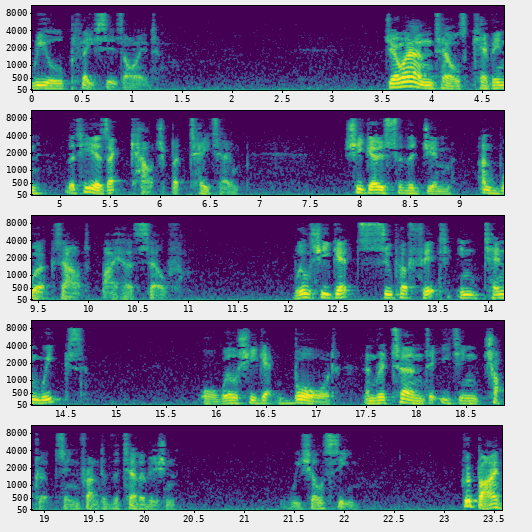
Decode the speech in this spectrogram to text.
real places on it? Joanne tells Kevin that he is a couch potato. She goes to the gym and works out by herself. Will she get super fit in ten weeks? Or will she get bored and return to eating chocolates in front of the television? We shall see. Goodbye.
